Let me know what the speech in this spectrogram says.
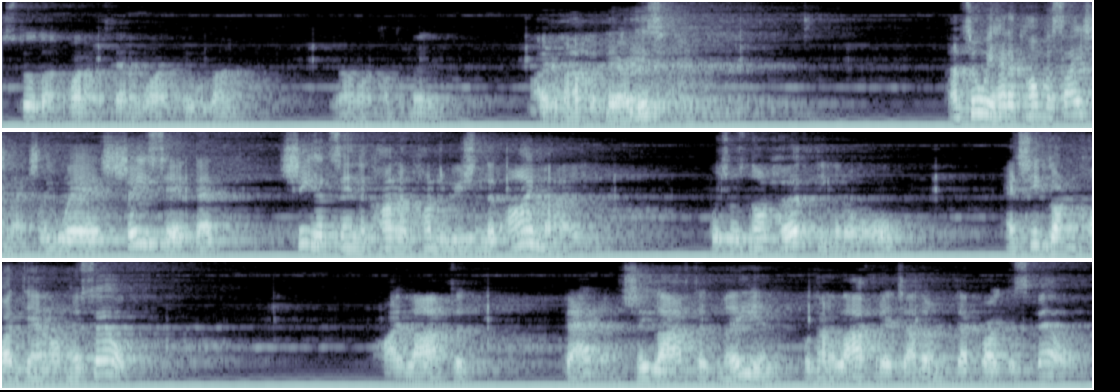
Still don't quite understand why people don't, you know, want to come to me open up, but there it is. Until we had a conversation actually where she said that she had seen the kind of contribution that I made, which was not her thing at all, and she'd gotten quite down on herself. I laughed at that, and she laughed at me, and we kind of laughed at each other, and that broke the spell.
